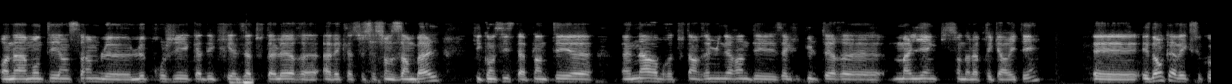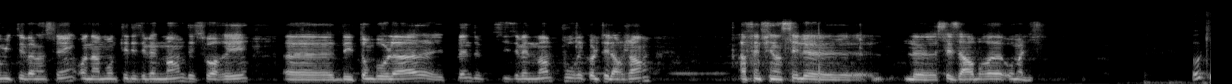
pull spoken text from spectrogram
On a monté ensemble euh, le projet qu'a décrit Elsa tout à l'heure euh, avec l'association Zambal, qui consiste à planter un arbre tout en rémunérant des agriculteurs maliens qui sont dans la précarité. Et, donc, avec ce comité valencien, on a monté des événements, des soirées, des tombolas, plein de petits événements pour récolter l'argent afin de financer le, ces arbres au Mali. Ok.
